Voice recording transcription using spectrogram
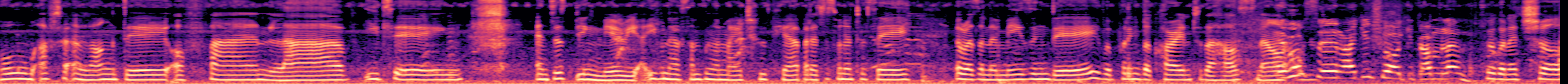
Home after a long day of fun, love, eating, and just being merry. I even have something on my tooth here, but I just wanted to say it was an amazing day. We're putting the car into the house now. I'm saying I can show you I'm lang. We're gonna chill.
